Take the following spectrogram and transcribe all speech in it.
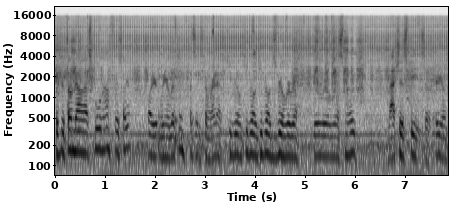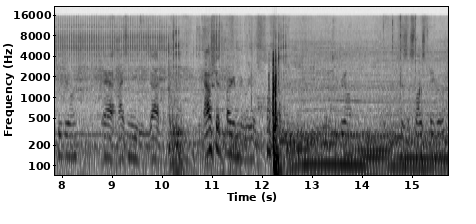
Put your thumb down on that spool now for a second. While you're, when you're lifting. That's it. It's coming right you. Keep reeling. Keep reeling. Keep reeling. Just reel, reel, reel. Reel, reel, real smooth. Match his speed. So there you go. Keep reeling. Yeah, nice and easy. Exactly. Now shit's starting to reel. keep reeling. Just a slow speed reeling.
